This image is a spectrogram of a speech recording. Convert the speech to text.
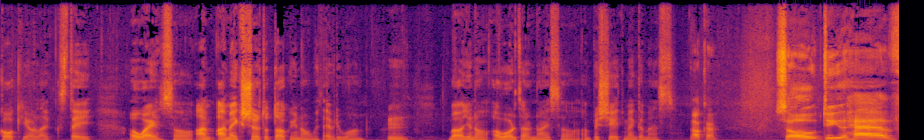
cocky or like stay away. So I I make sure to talk, you know, with everyone. Mhm. But you know, awards are nice. So I appreciate Megamass. Okay. So, do you have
